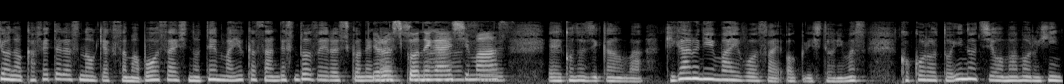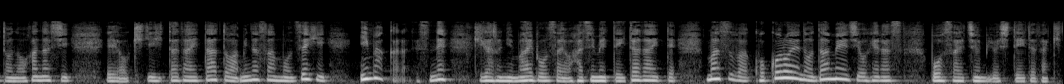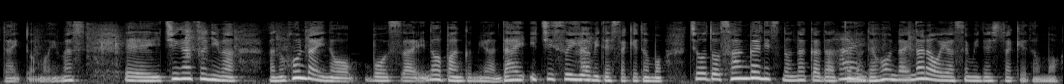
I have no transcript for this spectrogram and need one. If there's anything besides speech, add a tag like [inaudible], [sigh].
今日のカフェテラスのお客様、防災士の天満由香さんです。どうぞよろしくお願いします。よろしくお願いします。えー、この時間は気軽にマイ防災お送りしております。心と命を守るヒントのお話、えー、お聞きいただいた後は皆さんもぜひ今からですね、気軽にマイ防災を始めていただいて、まずは心へのダメージを減らす防災準備をしていただきたいと思います。えー、1月には、あの、本来の防災の番組は第1水曜日でしたけども、はい、ちょうど三が日の中だったので、ので、本来ならお休みでしたけども、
